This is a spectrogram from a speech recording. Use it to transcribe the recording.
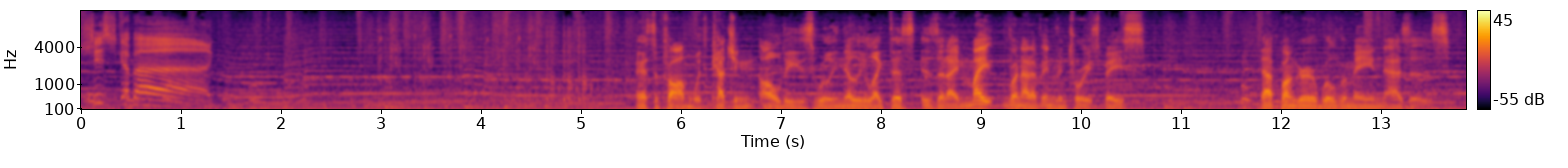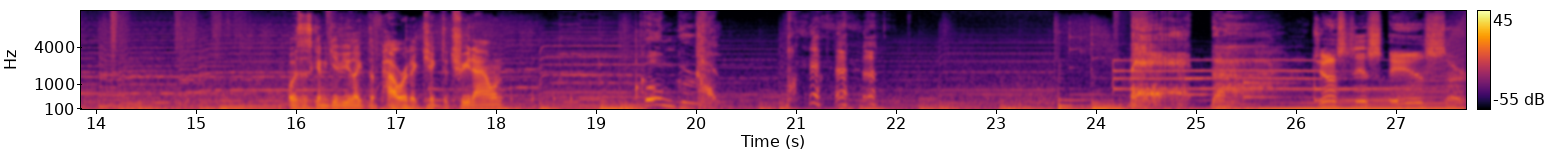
Shishkabug. I guess the problem with catching all these willy-nilly like this is that I might run out of inventory space. That bunger will remain as is. Oh, is this gonna give you like the power to kick the tree down? Ah, Justice is served.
